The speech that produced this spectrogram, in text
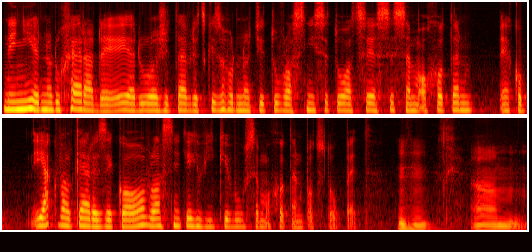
není jednoduché rady, je důležité vždycky zhodnotit tu vlastní situaci, jestli jsem ochoten, jako jak velké riziko vlastně těch výkyvů jsem ochoten podstoupit. Mm-hmm. Um,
